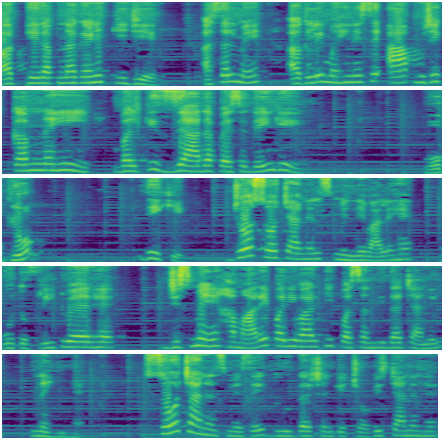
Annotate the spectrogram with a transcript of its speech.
और फिर अपना गणित कीजिए। असल में अगले महीने से आप मुझे कम नहीं बल्कि ज़्यादा पैसे देंगे। वो क्यों? देखिए जो सो चैनल्स मिलने वाले हैं वो तो फ्री टू एयर है जिसमें हमारे परिवार की पसंदीदा चैनल नहीं है। सो चैनल्स में से दूरदर्शन के चौबीस चैनल है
